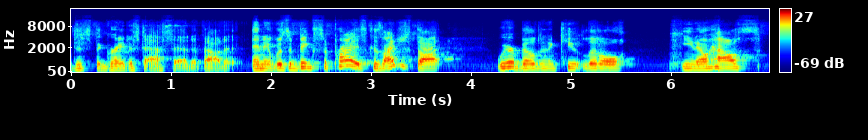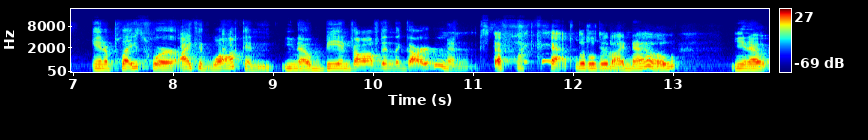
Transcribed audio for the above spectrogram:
just the greatest asset about it. And it was a big surprise because I just thought we were building a cute little, you know, house in a place where I could walk and, you know, be involved in the garden and stuff like that. Little did I know, you know,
